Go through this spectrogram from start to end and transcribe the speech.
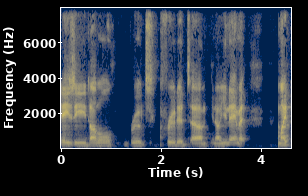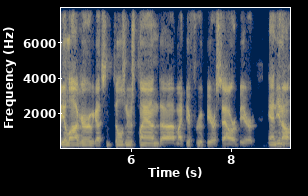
AZ, double, brut, fruited, um, you know, you name it. Might be a lager. We got some Pilsners planned. Uh, might be a fruit beer, a sour beer and you know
